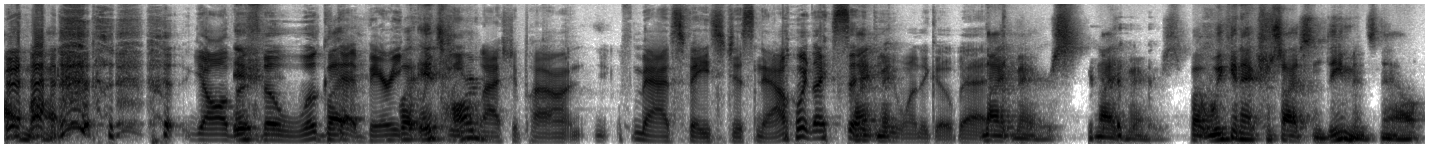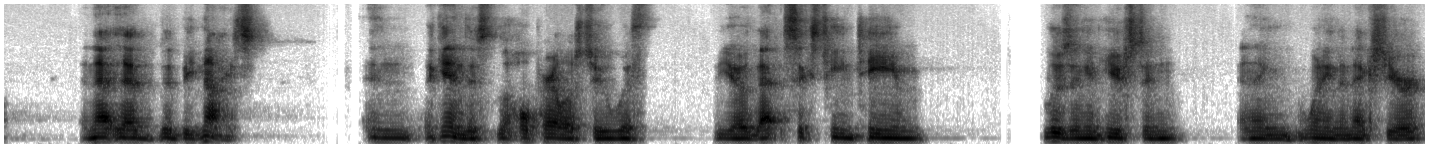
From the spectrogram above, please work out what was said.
Y'all, the, If- the look but- that Barry but it's hard- flashed upon Matt's face just now when I said Nightmare- you want to go back. nightmares, nightmares. but we can exercise some demons now, and that that would be nice. And again, this the whole parallels to with you know that 16 team losing in Houston and then winning the next year,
